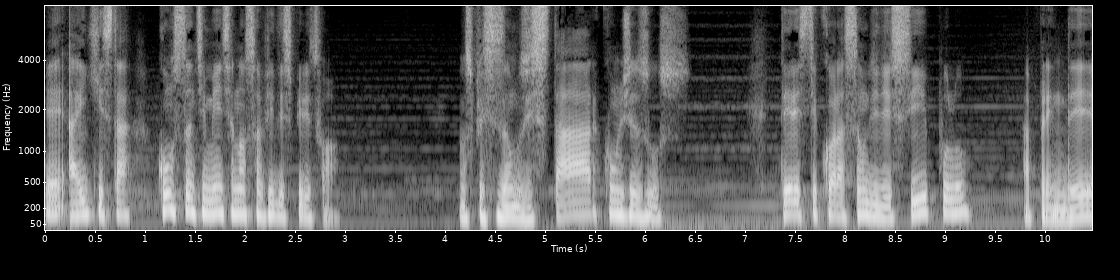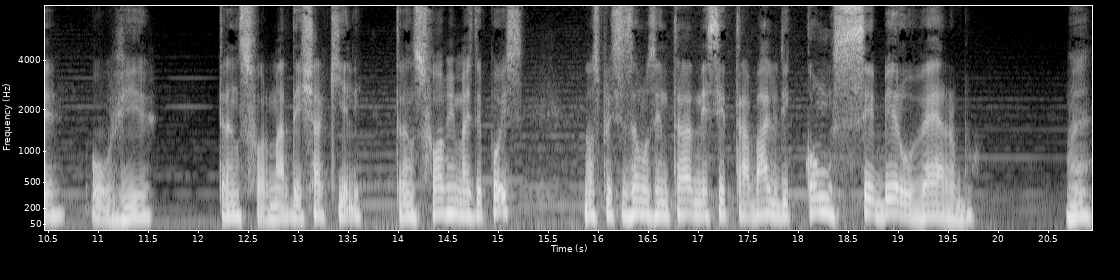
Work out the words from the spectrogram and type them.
É aí que está constantemente a nossa vida espiritual. Nós precisamos estar com Jesus, ter este coração de discípulo, aprender, ouvir, transformar, deixar que Ele transforme, mas depois nós precisamos entrar nesse trabalho de conceber o Verbo, é?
